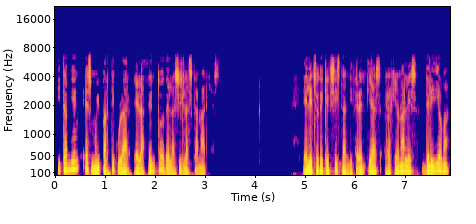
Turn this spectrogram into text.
y también es muy particular el acento de las Islas Canarias. El hecho de que existan diferencias regionales del idioma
